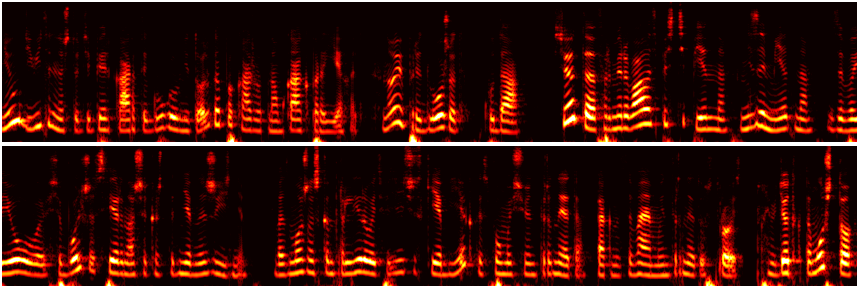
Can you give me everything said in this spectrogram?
Неудивительно, что теперь карты Google не только покажут нам, как проехать, но и предложат, куда. Все это формировалось постепенно, незаметно, завоевывая все больше сфер нашей каждодневной жизни. Возможность контролировать физические объекты с помощью интернета, так называемый интернет-устройств, ведет к тому, что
